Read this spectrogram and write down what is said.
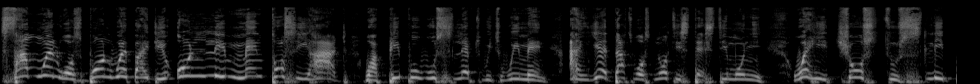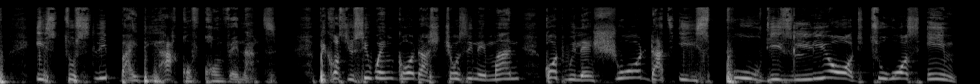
Samuel was born whereby the only mentors he had were people who slept with women, and yet that was not his testimony. Where he chose to sleep is to sleep by the ark of covenant. Because you see, when God has chosen a man, God will ensure that he is pulled, he is lured towards him.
